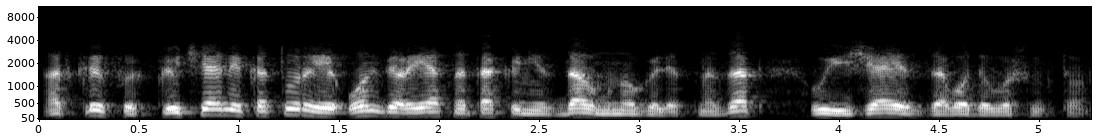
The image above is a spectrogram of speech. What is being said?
открыв их ключами, которые он, вероятно, так и не сдал много лет назад, уезжая с завода в Вашингтон.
